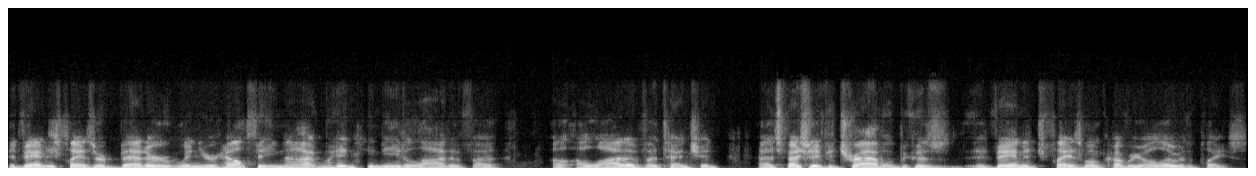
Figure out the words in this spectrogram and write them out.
Advantage plans are better when you're healthy, not when you need a lot of uh, a, a lot of attention, especially if you travel, because advantage plans won't cover you all over the place.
